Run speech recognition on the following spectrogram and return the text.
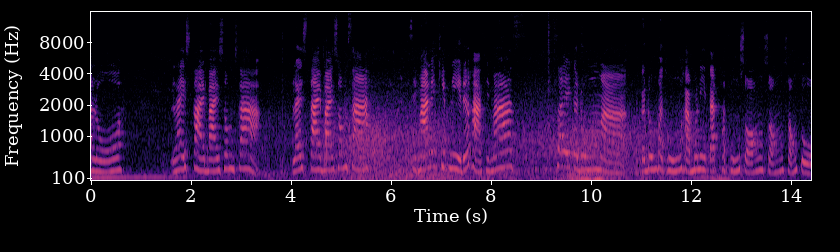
ฮัลโหล ไลฟ์สไตล์บายส้มซ่า ไลฟ์สไตล์บายส้มซาสิมาในคลิปนี้เด้อค่ะ สิมาใส่กระดุมอ่ากระดุมผ้าถุงค่ะมื่อนี้ตัดผ้าถุงสองสองสองตัว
